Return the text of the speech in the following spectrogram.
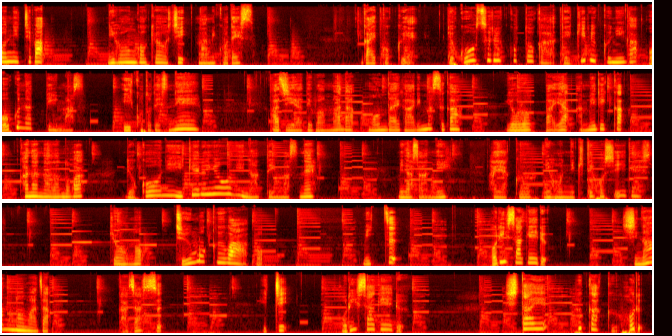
こんにちは。日本語教師まみこです。外国へ旅行することができる国が多くなっています。いいことですね。アジアではまだ問題がありますが、ヨーロッパやアメリカ、カナダなどは旅行に行けるようになっていますね。皆さんに早く日本に来てほしいです。今日の注目ワード。3つ。掘り下げる。至難の技かざす。1掘り下げる。下へ深く掘る。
